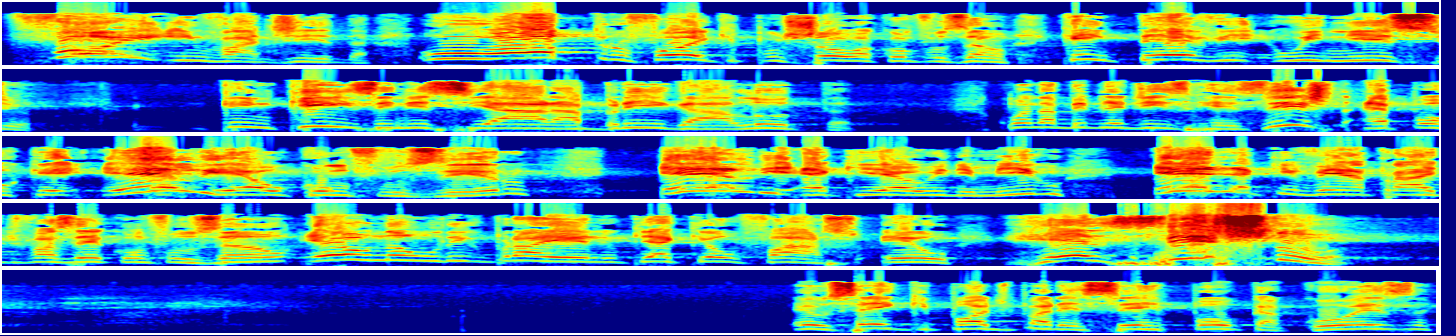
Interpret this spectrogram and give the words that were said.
foi invadida. O outro foi que puxou a confusão. Quem teve o início, quem quis iniciar a briga, a luta. Quando a Bíblia diz resista, é porque ele é o confuseiro, ele é que é o inimigo, ele é que vem atrás de fazer confusão. Eu não ligo para ele. O que é que eu faço? Eu resisto. Eu sei que pode parecer pouca coisa,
